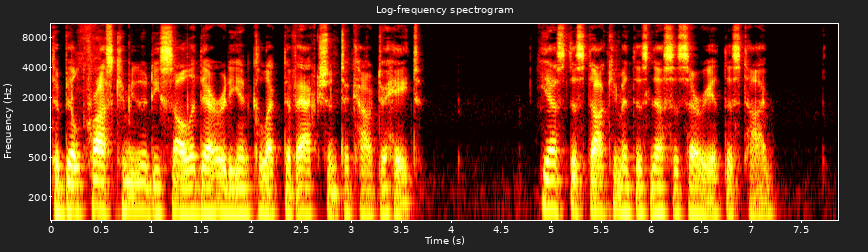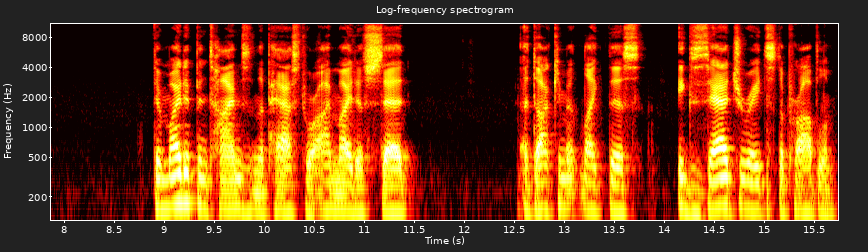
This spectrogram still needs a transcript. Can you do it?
to build cross community solidarity and collective action to counter hate. Yes, this document is necessary at this time there might have been times in the past where I might have said a document like this exaggerates the problem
